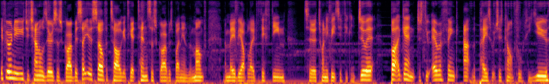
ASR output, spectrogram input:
If you're a new YouTube channel, zero subscribers, set yourself a target to get 10 subscribers by the end of the month and maybe upload 15 to 20 beats if you can do it. But again, just do everything at the pace which is comfortable to you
